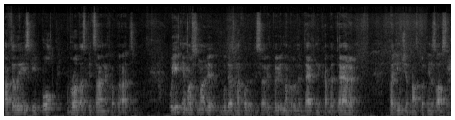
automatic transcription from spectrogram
артилерійський полк, рота спеціальних операцій. У їхньому арсеналі буде знаходитися відповідна бронетехніка, БТР та інші транспортні засоби,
